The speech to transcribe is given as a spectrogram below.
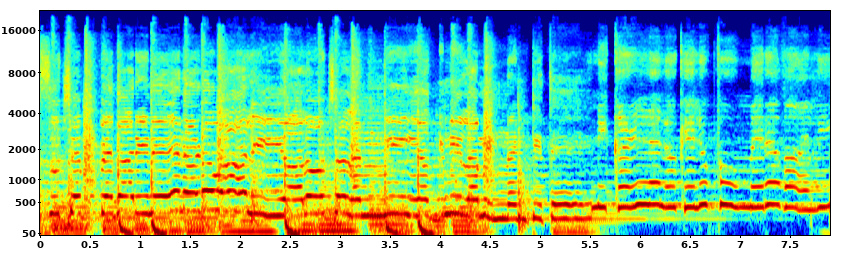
మనసు చెప్పే దారినే నడవాలి ఆలోచనలన్నీ అగ్నిల మిన్నంటితే నీ కళ్ళలో గెలుపు మెరవాలి.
